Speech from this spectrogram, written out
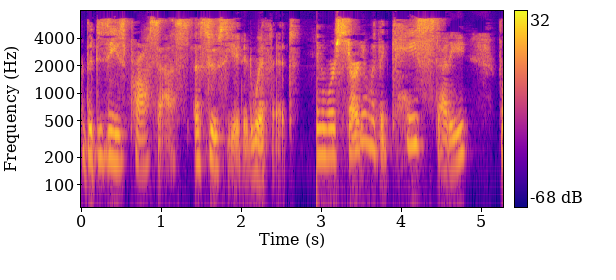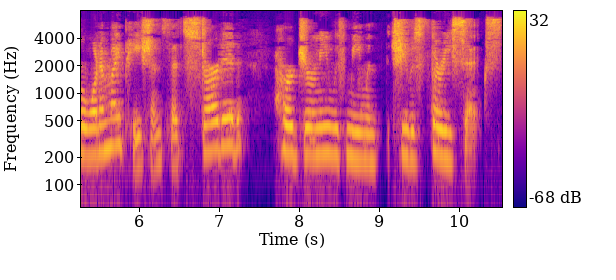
the disease process associated with it. And we're starting with a case study for one of my patients that started her journey with me when she was 36.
